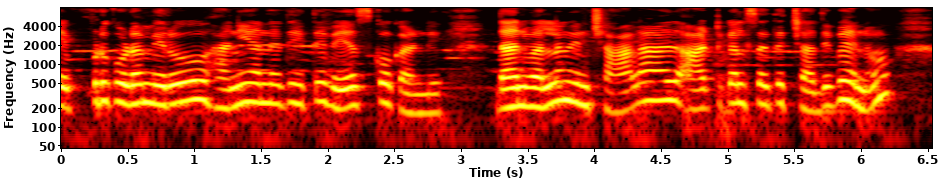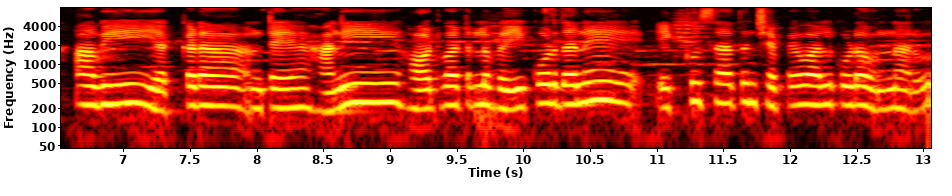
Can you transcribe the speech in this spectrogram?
ఎప్పుడు కూడా మీరు హనీ అనేది అయితే వేసుకోకండి. దానివల్ల నేను చాలా ఆర్టికల్స్ అయితే చదివాను. అవి ఎక్కడ అంటే హనీ హాట్ వాటర్లో వేయకూడదనే ఎక్కువ శాతం చెప్పేవాళ్ళు కూడా ఉన్నారు.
